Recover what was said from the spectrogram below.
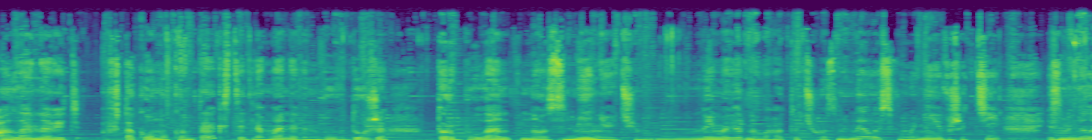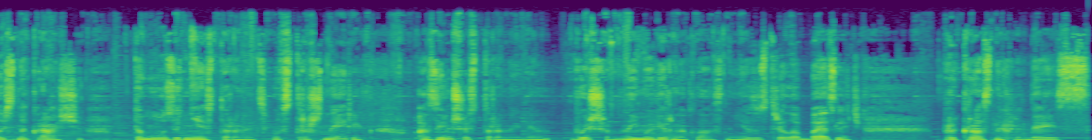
але навіть в такому контексті для мене він був дуже турбулентно змінюючим. Неймовірно багато чого змінилось в мені, в житті, і змінилось на краще. Тому з однієї сторони це був страшний рік, а з іншої сторони він вийшов неймовірно класний. Я зустріла безліч прекрасних людей з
